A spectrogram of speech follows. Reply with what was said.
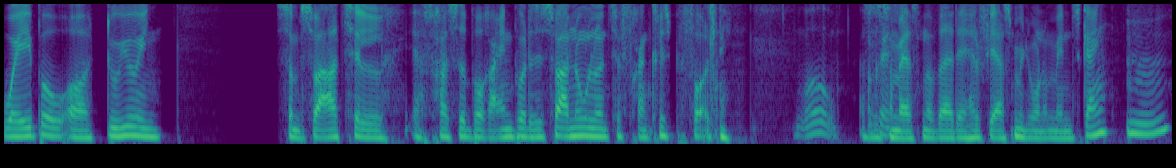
Weibo og Douyin, som svarer til, jeg har siddet på at regne på det, det svarer nogenlunde til Frankrigs befolkning, Wow. altså okay. som er sådan noget, hvad er det, 70 millioner mennesker, ikke? Mm.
